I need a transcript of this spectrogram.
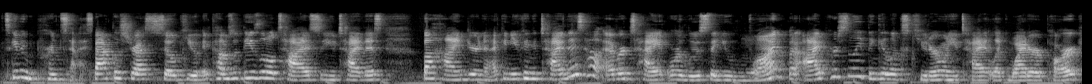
it's giving princess. Backless dress, so cute. It comes with these little ties, so you tie this behind your neck. And you can tie this however tight or loose that you want but I personally think it looks cuter when you tie it like wider apart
